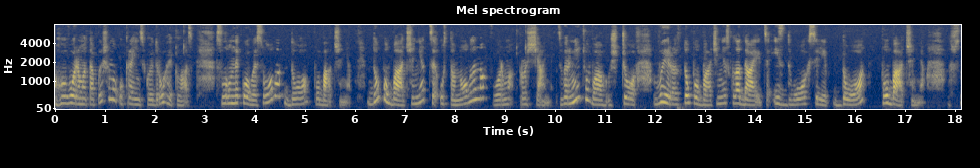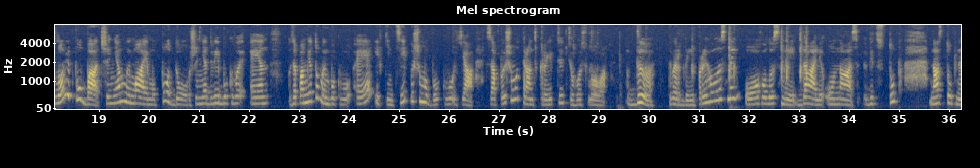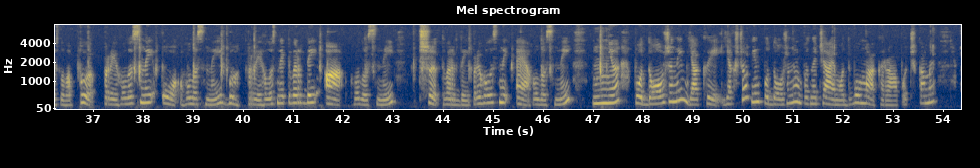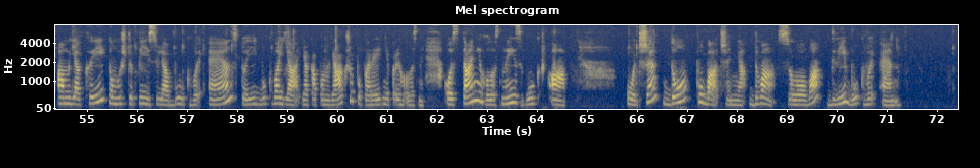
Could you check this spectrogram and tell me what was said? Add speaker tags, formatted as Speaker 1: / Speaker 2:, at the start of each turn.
Speaker 1: Говоримо та пишемо українською другий клас. Словникове слово до побачення. До побачення це установлена форма прощання. Зверніть увагу, що вираз до побачення складається із двох слів до побачення. В слові побачення ми маємо подовження дві букви Н. Запам'ятовуємо букву Е і в кінці пишемо букву Я. Запишемо транскрипцію цього слова. Д твердий приголосний, О голосний. Далі у нас відступ. Наступне слово П приголосний, О голосний, Б приголосний твердий, А голосний, Ч твердий приголосний, Е голосний, Н подовжений м'який. Якщо він подовжений, ми позначаємо двома крапочками а м'який, тому що після букви Н стоїть буква Я, яка пом'якшує попередній приголосний. Останній голосний звук А. Отже, до побачення два слова, дві букви Н.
